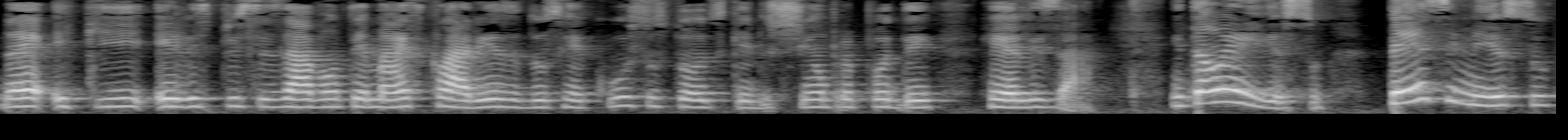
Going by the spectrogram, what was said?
né? E que eles precisavam ter mais clareza dos recursos todos que eles tinham para poder realizar. Então é isso. Pense nisso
